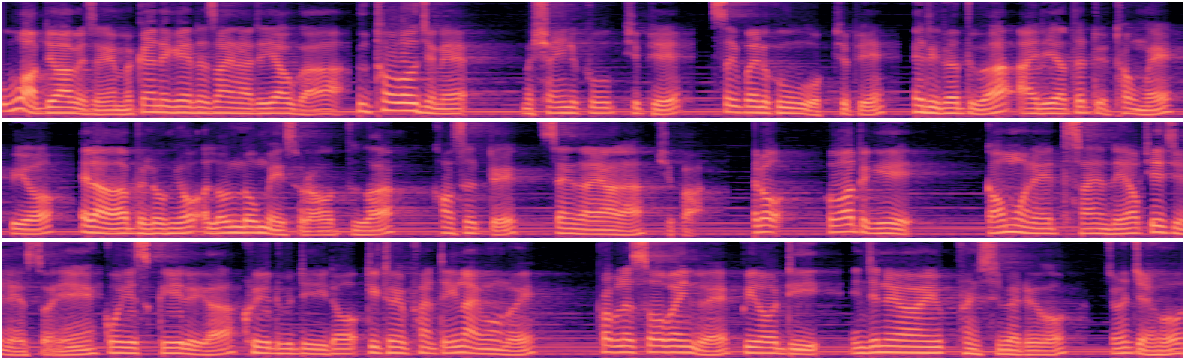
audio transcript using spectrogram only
ဥပမာပြောရမယ်ဆိုရင် mechanical designer တယောက်ကသူထုတ်လုပ်ခြင်းနဲ့ machine တစ်ခုဖြစ်ဖြစ်စိတ်ပိုင်းတစ်ခုကိုဖြစ်ဖြစ်အဲ့ဒီတော့သူက idea သက်တွေထုတ်မယ်ပြီးတော့အဲ့ဒါကဘယ်လိုမျိုးအလုံးလုံးမယ်ဆိုတာကိုသူက concept တွေစဉ်းစားရတာဖြစ်ပါတယ်အဲ့တော့ကိုကတကယ် ကောင်းမွန်တဲ့ design တယောက်ဖြစ်ချင်တယ်ဆိုရင်ကိုယ့်ရဲ့ skill တွေက creativity တော့တီထွင်ဖန်တီးနိုင်မှုတွေ problem solving တွေပြီးတော့ဒီ engineering principle တွေကိုကျွမ်းကျင်ဖို့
